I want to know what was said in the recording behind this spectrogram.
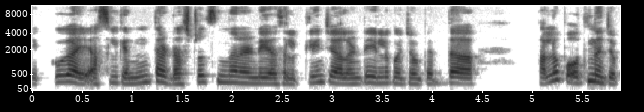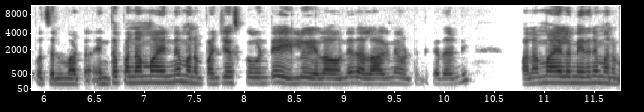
ఎక్కువగా అసలు ఎంత డస్ట్ వస్తుందనండి. అసలు క్లీన్ చేయాలంటే ఇల్లు కొంచెం పెద్ద తలనొప్పి అవుతుందని చెప్పొచ్చు అనమాట ఎంత పనమ్మాయినా మనం పని చేసుకోకుంటే ఇల్లు ఎలా ఉండేది అలాగనే ఉంటుంది కదండి. పనమ్మాయిల మీదనే మనం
